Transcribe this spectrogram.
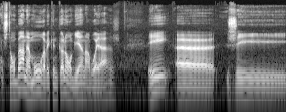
Et je suis tombé en amour avec une Colombienne en voyage. Et euh, j'ai...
